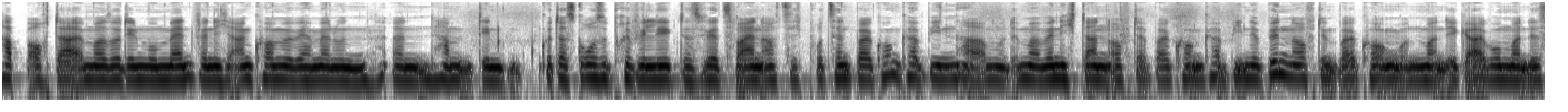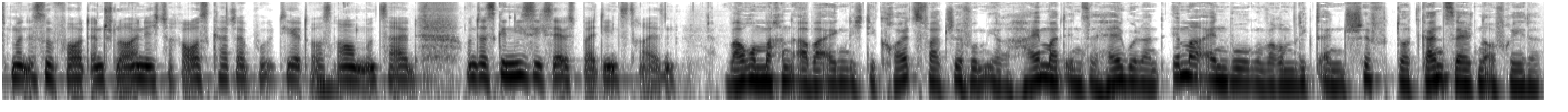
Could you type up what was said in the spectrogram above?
habe auch da immer so den Moment, wenn ich ankomme, wir haben ja nun äh, haben den, das große Privileg, dass wir 82 Prozent Balkonkabinen haben und immer wenn ich dann auf der Balkonkabine bin, auf dem Balkon und man, egal wo man ist, man ist sofort entschleunigt, rauskatapultiert aus Raum und Zeit und das genieße ich selbst bei Dienstreisen. Warum machen aber eigentlich die Kreuzfahrtschiffe um ihre Heimatinsel Helgoland immer einen Bogen? Warum liegt ein Schiff dort ganz selten auf Rede?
